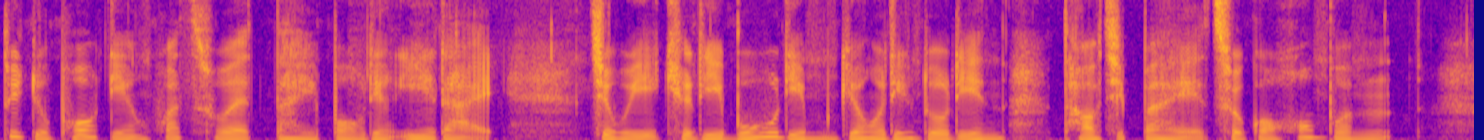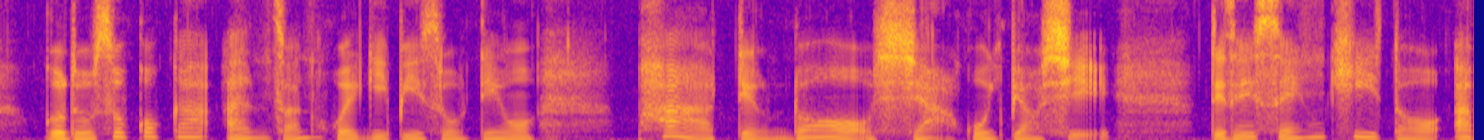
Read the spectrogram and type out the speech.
对着普京发出的逮捕令以来，这位克里姆林宫的领导人头一摆出国访问。俄罗斯国家安全会议秘书长帕德罗下会表示。伫咧先企图压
